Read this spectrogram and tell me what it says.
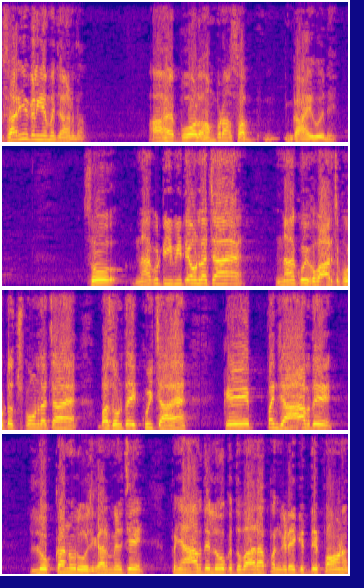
ਸਾਰੀਆਂ ਗਲੀਆਂ ਮੈਂ ਜਾਣਦਾ। ਆ ਹੈ ਬੋਲ, ਹੰਬੜਾ, ਸਭ ਗਾਏ ਹੋਏ ਨੇ। ਸੋ ਨਾ ਕੋਈ ਟੀਵੀ ਤੇ ਆਉਣ ਦਾ ਚਾਹ ਹੈ, ਨਾ ਕੋਈ ਅਖਬਾਰ 'ਚ ਫੋਟੋ ਛਪਾਉਣ ਦਾ ਚਾਹ ਹੈ, ਬਸ ਹੁਣ ਤਾਂ ਇੱਕੋ ਹੀ ਚਾਹ ਹੈ ਕਿ ਪੰਜਾਬ ਦੇ ਲੋਕਾਂ ਨੂੰ ਰੋਜ਼ਗਾਰ ਮਿਲ ਜੇ, ਪੰਜਾਬ ਦੇ ਲੋਕ ਦੁਬਾਰਾ ਭੰਗੜੇ ਗਿੱਧੇ ਪਾਉਣ,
